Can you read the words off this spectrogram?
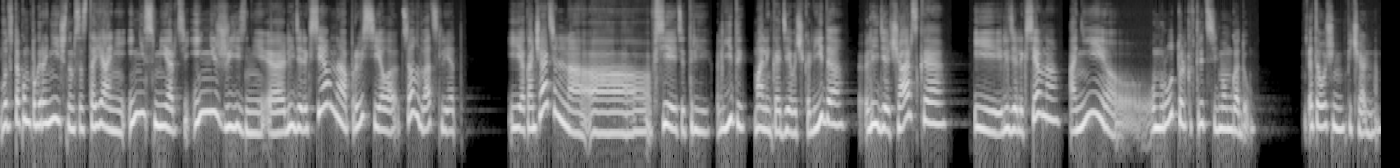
вот в таком пограничном состоянии и не смерти, и не жизни. Э, Лидия Алексеевна провисела целых 20 лет. И окончательно э, все эти три Лиды, маленькая девочка Лида, Лидия Чарская и Лидия Алексеевна, они э, умрут только в 1937 году. Это очень печально.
